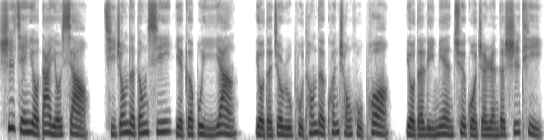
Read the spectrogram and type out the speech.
尸检有大有小，其中的东西也各不一样。有的就如普通的昆虫琥珀，有的里面却裹着人的尸体。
